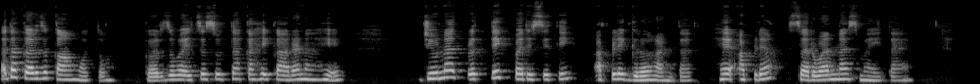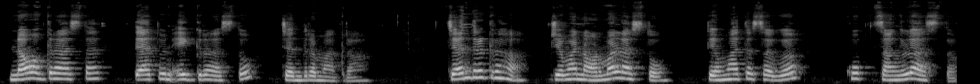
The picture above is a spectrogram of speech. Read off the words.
आता कर्ज का होतो? कर्ज व्हायचं सुद्धा काही कारण आहे. जीवनात प्रत्येक परिस्थिती आपले ग्रह आणतात. हे आपल्या सर्वांनाच माहीत आहे. नऊ ग्रह असतात. त्यातून एक ग्रह असतो चंद्रमा ग्रह. चंद्रग्रह जेव्हा नॉर्मल असतो तेव्हा तर सगळं खूप चांगलं असतं.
